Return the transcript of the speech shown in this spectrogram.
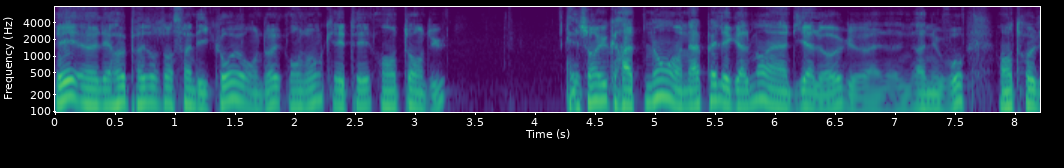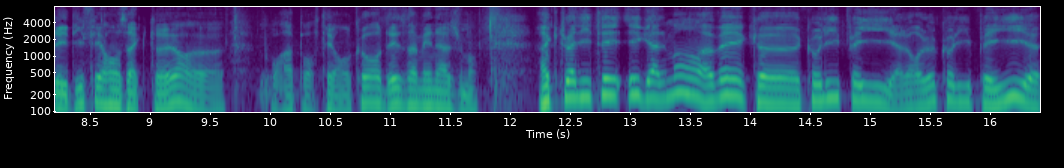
Et les représentants syndicaux ont, donc été entendus. Jean-Luc Ratenon en appelle également à un dialogue, à, nouveau, entre les différents acteurs pour apporter encore des aménagements. Actualité également avec euh, Colis Pays. Alors le Colis Pays, euh,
